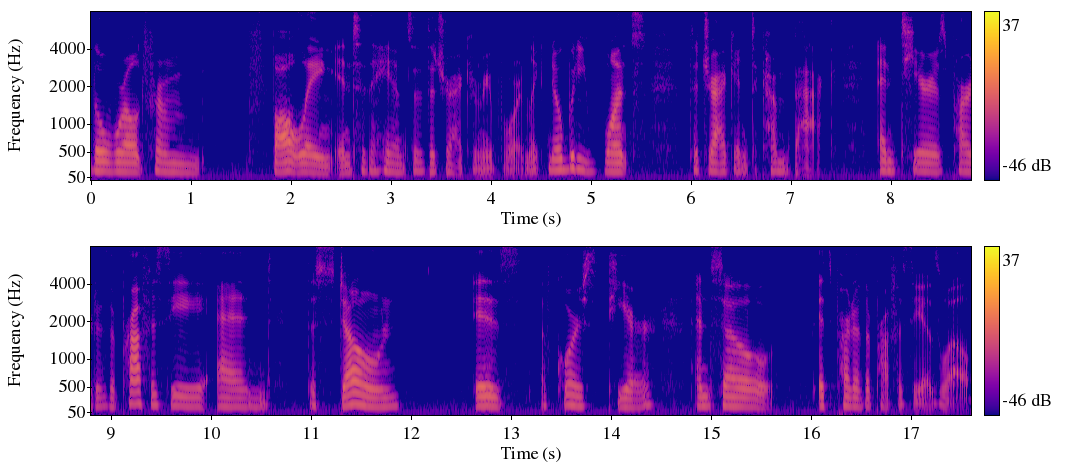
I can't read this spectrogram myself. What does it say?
the world from falling into the hands of the dragon reborn. Like nobody wants the dragon to come back. And Tear is part of the prophecy and the stone is of course Tear. And so it's part of the prophecy as well.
